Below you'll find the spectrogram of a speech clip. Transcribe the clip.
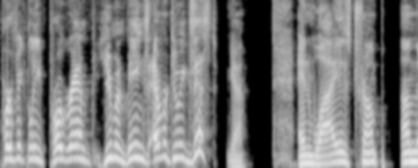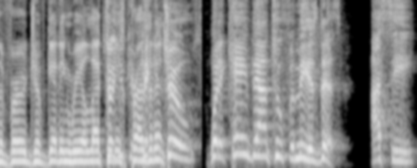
perfectly programmed human beings ever to exist. Yeah. And why is Trump on the verge of getting reelected So as can pick president? choose. What it came down to for me is this: I see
